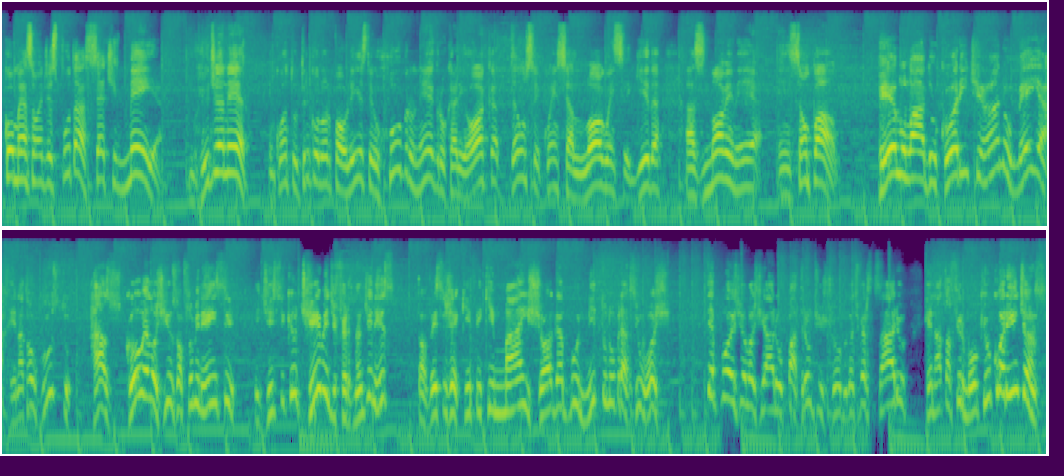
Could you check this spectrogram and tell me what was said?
começam a disputa às 7h30 no Rio de Janeiro, enquanto o tricolor paulista e o rubro-negro carioca dão sequência logo em seguida às 9h30 em São Paulo. Pelo lado corintiano, meia Renato Augusto rasgou elogios ao Fluminense e disse que o time de Fernando Diniz talvez seja a equipe que mais joga bonito no Brasil hoje. Depois de elogiar o padrão de jogo do adversário, Renato afirmou que o Corinthians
